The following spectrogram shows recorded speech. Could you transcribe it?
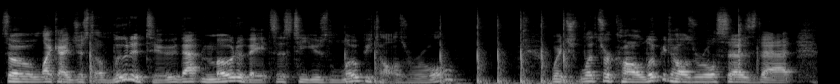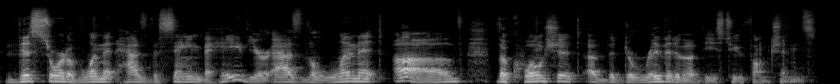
So like I just alluded to, that motivates us to use L'Hopital's rule, which let's recall L'Hopital's rule says that this sort of limit has the same behavior as the limit of the quotient of the derivative of these two functions.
